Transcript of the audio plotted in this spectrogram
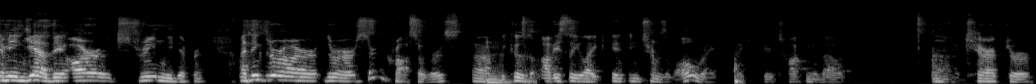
I mean yeah they are extremely different. I think there are there are certain crossovers um, Mhm. because obviously like in, in terms of all writing like if you're talking about uh, character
